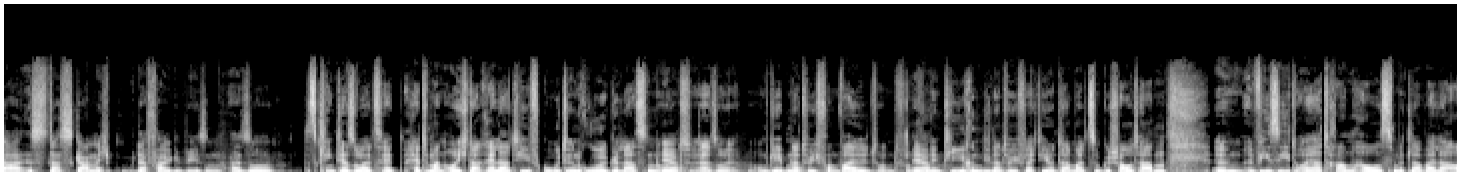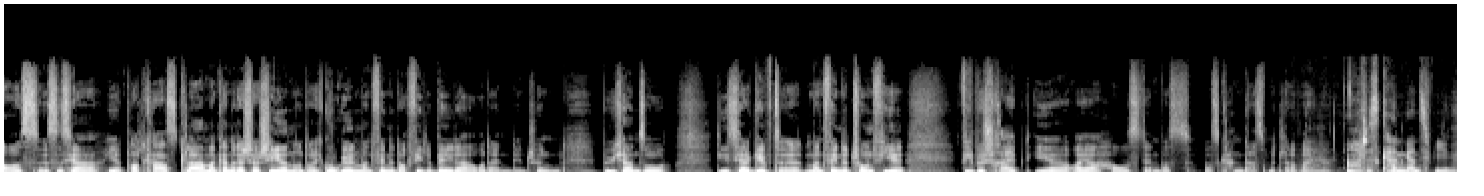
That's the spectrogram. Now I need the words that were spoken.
da ist das gar nicht der Fall gewesen. Also Das klingt ja so, als hätt, hätte man euch da relativ gut in Ruhe gelassen Ja. und also umgeben natürlich vom Wald und von, Ja. von den Tieren, die natürlich vielleicht hier und da mal zugeschaut haben. Ähm, wie sieht euer Traumhaus mittlerweile aus? Es ist ja hier Podcast, klar, man kann recherchieren und euch googeln, man findet auch viele Bilder oder in den schönen Büchern so, die es ja gibt. Äh, man findet schon viel. Wie beschreibt ihr euer Haus denn? Was, was kann das mittlerweile? Oh, das kann ganz viel.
